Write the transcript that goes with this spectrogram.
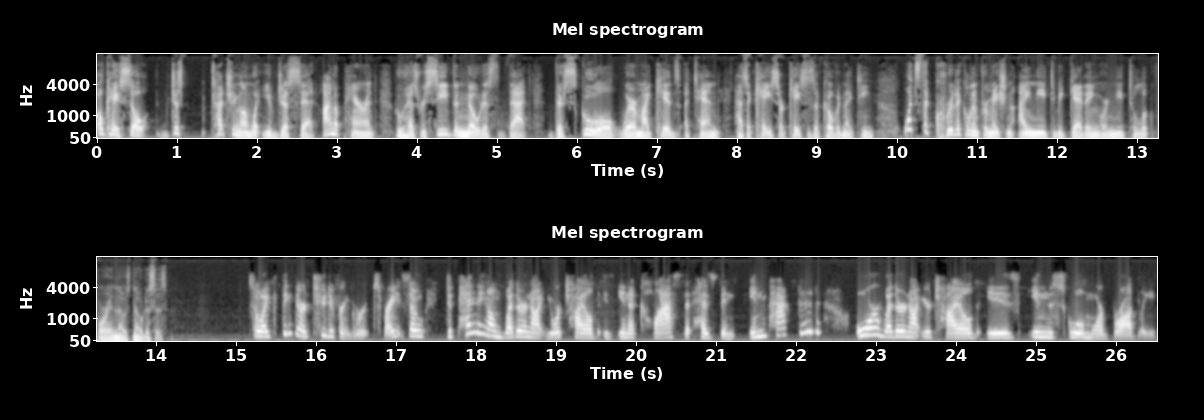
Okay, so just touching on what you've just said, I'm a parent who has received a notice that the school where my kids attend has a case or cases of COVID 19. What's the critical information I need to be getting or need to look for in those notices? So I think there are two different groups, right? So depending on whether or not your child is in a class that has been impacted or whether or not your child is in the school more broadly.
